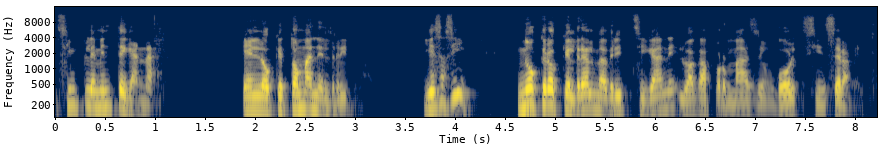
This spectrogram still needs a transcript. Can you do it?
simplemente ganar, en lo que toman el ritmo. Y es así. No creo que el Real Madrid, si gane, lo haga por más de un gol, sinceramente.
